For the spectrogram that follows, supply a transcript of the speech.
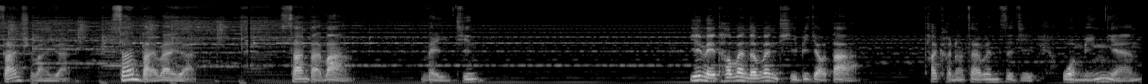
三十万元、三百万元、三百万美金？因为他问的问题比较大，他可能在问自己：我明年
